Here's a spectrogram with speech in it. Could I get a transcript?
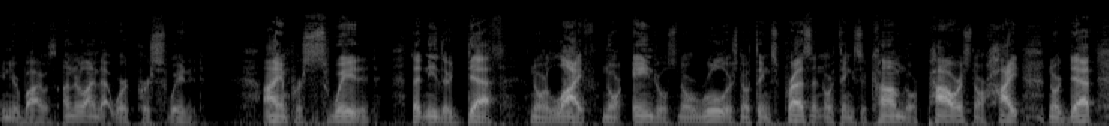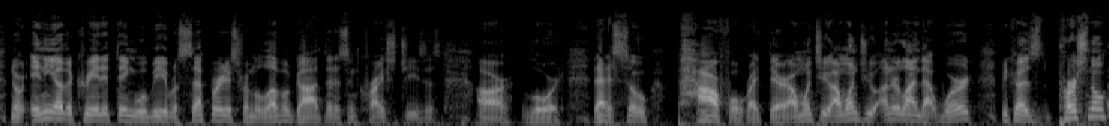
in your Bibles. Underline that word persuaded. I am persuaded that neither death, nor life, nor angels, nor rulers, nor things present, nor things to come, nor powers, nor height, nor depth, nor any other created thing will be able to separate us from the love of God that is in Christ Jesus our Lord. That is so powerful right there. I want you I want you to underline that word because personal,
